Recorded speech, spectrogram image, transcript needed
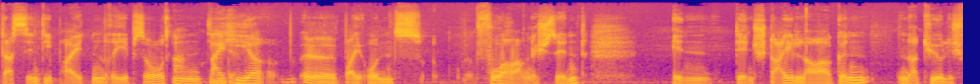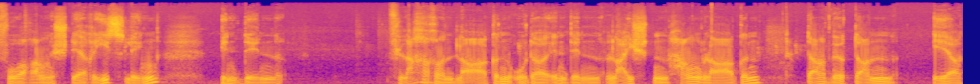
das sind die beiden Rebsorten, Ah, die beide. hier äh, bei uns vorrangig sind. In den Steillagen natürlich vorrangig der Riesling, in den flacheren Lagen oder in den leichten Hanglagen, da wird dann eher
